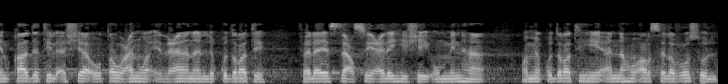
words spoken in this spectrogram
إن قادت الأشياء طوعا واذعانا لقدرته فلا يستعصي عليه شيء منها. ومن قدرته أنه أرسل الرسل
